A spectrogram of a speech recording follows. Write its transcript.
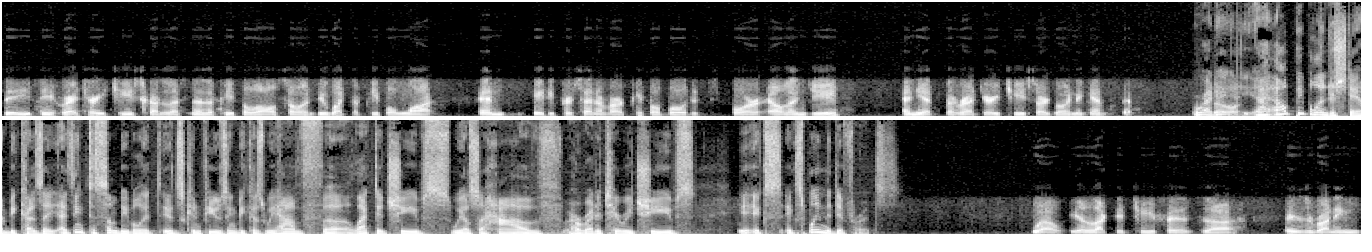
the the hereditary chiefs got to listen to the people also and do what the people want. And 80% of our people voted for LNG, and yet the hereditary chiefs are going against it. Right. So- Help people understand because I, I think to some people it, it's confusing because we have uh, elected chiefs, we also have hereditary chiefs. Ex- explain the difference. Well, elected chief is uh, is running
